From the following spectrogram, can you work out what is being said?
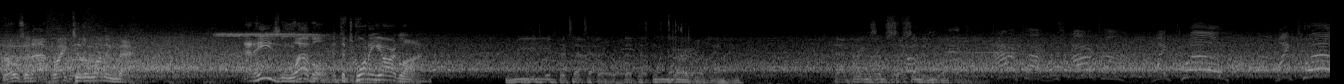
Throws it out right to the running back. And he's level at the 20-yard line. Reed with the tackle at the 20-yard line. That brings up second and five. Our time. It's our time. Mike 12. Mike 12.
